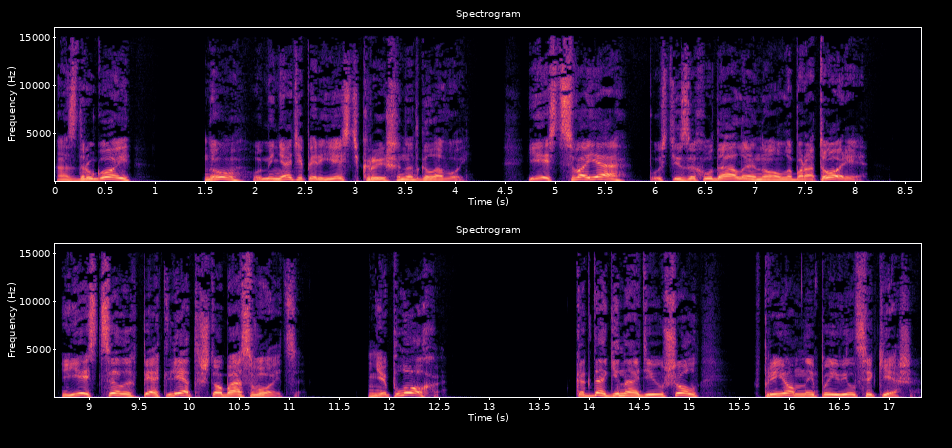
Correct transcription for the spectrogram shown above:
а с другой... Ну, у меня теперь есть крыша над головой. Есть своя, пусть и захудалая, но лаборатория. Есть целых пять лет, чтобы освоиться. Неплохо. Когда Геннадий ушел, в приемной появился Кеша.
